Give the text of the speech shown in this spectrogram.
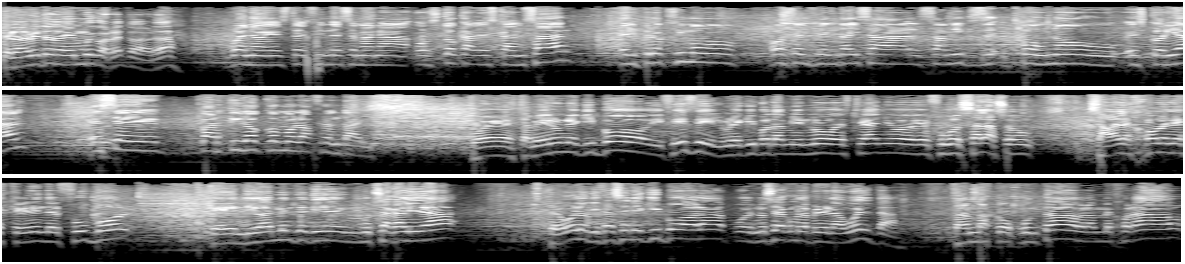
pero el árbitro también muy correcto, la verdad. Bueno, este fin de semana os toca descansar. El próximo os enfrentáis al Samix Pounou Escorial. Ese partido, ¿cómo lo afrontáis? Pues también un equipo difícil, un equipo también nuevo de este año en fútbol sala, son chavales jóvenes que vienen del fútbol que individualmente tienen mucha calidad, pero bueno, quizás en equipo ahora pues no será como la primera vuelta. Están más conjuntados, habrán mejorado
